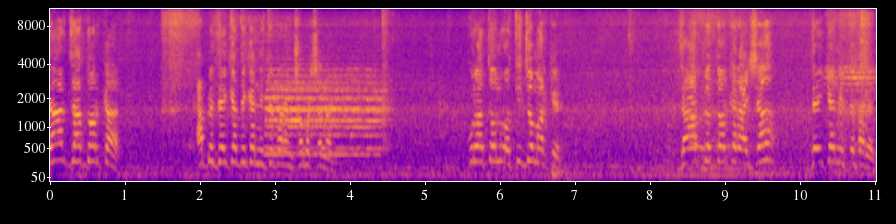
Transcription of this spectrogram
যার যার দরকার আপনি দেখে দেখে নিতে পারেন, সমস্যা নাই। পুরাতন ঐতিহ্য মার্কেট, যা আপনার দরকার আইসা দেখে নিতে পারেন।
